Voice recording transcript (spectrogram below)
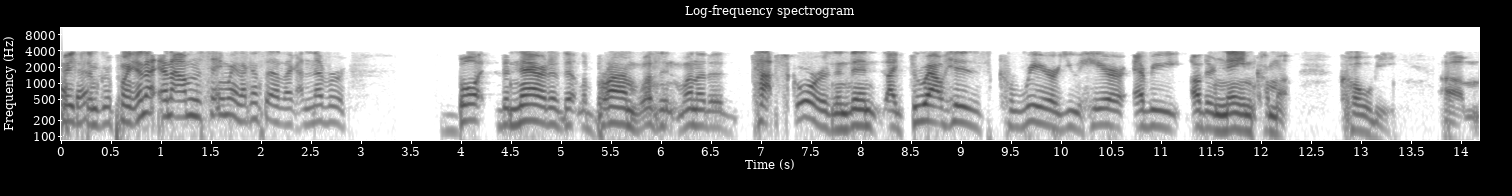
make some good points, and I, and I'm the same way. Like I said, like I never bought the narrative that LeBron wasn't one of the top scorers, and then like throughout his career, you hear every other name come up: Kobe, um,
